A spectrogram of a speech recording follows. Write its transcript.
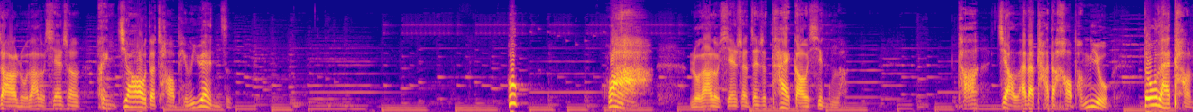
让鲁拉鲁先生很骄傲的草坪院子。哦，哇！鲁拉鲁先生真是太高兴了。他叫来了他的好朋友，都来躺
